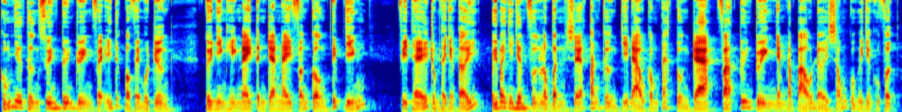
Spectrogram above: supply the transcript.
cũng như thường xuyên tuyên truyền về ý thức bảo vệ môi trường. Tuy nhiên hiện nay tình trạng này vẫn còn tiếp diễn. Vì thế, trong thời gian tới, Ủy ban Nhân dân phường Long Bình sẽ tăng cường chỉ đạo công tác tuần tra và tuyên truyền nhằm đảm bảo đời sống của người dân khu vực.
